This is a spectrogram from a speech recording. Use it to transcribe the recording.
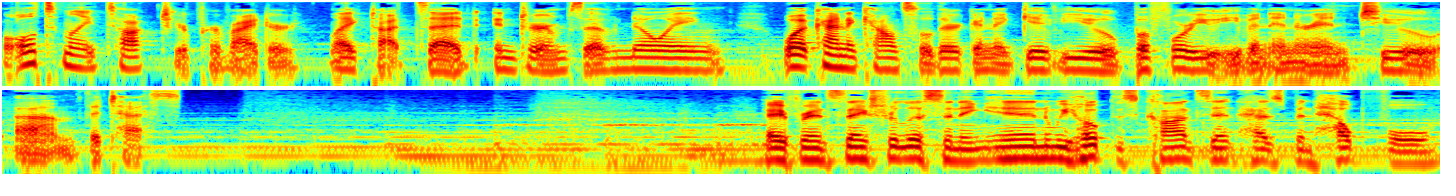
well, ultimately talk to your provider, like Todd said, in terms of knowing what kind of counsel they're going to give you before you even enter into um, the test. Hey, friends, thanks for listening in. We hope this content has been helpful.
